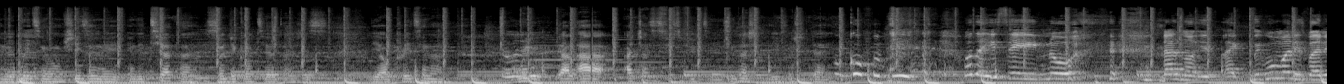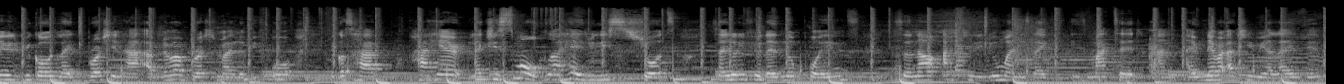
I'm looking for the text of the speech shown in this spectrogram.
in the waiting room. She's in the in the theater, the surgical theater. She's they are operating her. We, our, our, our chance is 50 50. It's either she lives or she dies. Oh, Go for me. what are you saying? No, that's not it. Like the woman is finding it because, like brushing her. I've never brushed Mylo before because her her hair, like she's small, so her hair is really short. So I really feel there's no point. So now actually the woman is like is matted, and I've never actually realized it.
